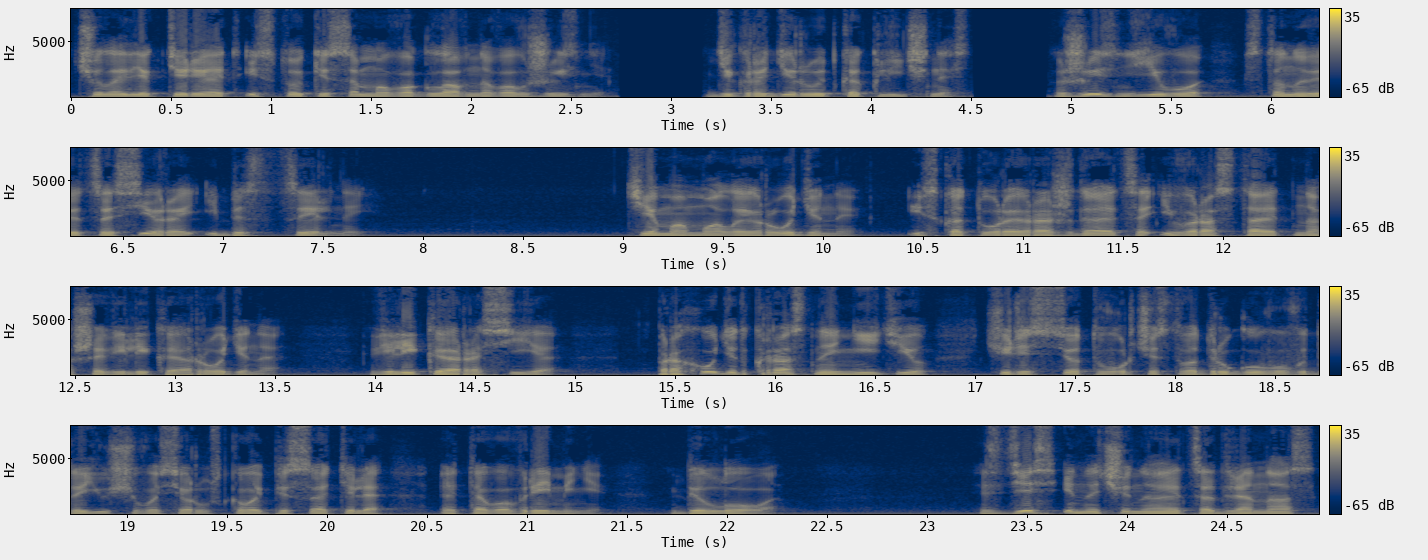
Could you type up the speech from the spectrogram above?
человек теряет истоки самого главного в жизни, деградирует как личность, жизнь его становится серой и бесцельной. Тема малой родины, из которой рождается и вырастает наша великая родина, великая Россия, проходит красной нитью через все творчество другого выдающегося русского писателя этого времени – Белова. «Здесь и начинается для нас,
